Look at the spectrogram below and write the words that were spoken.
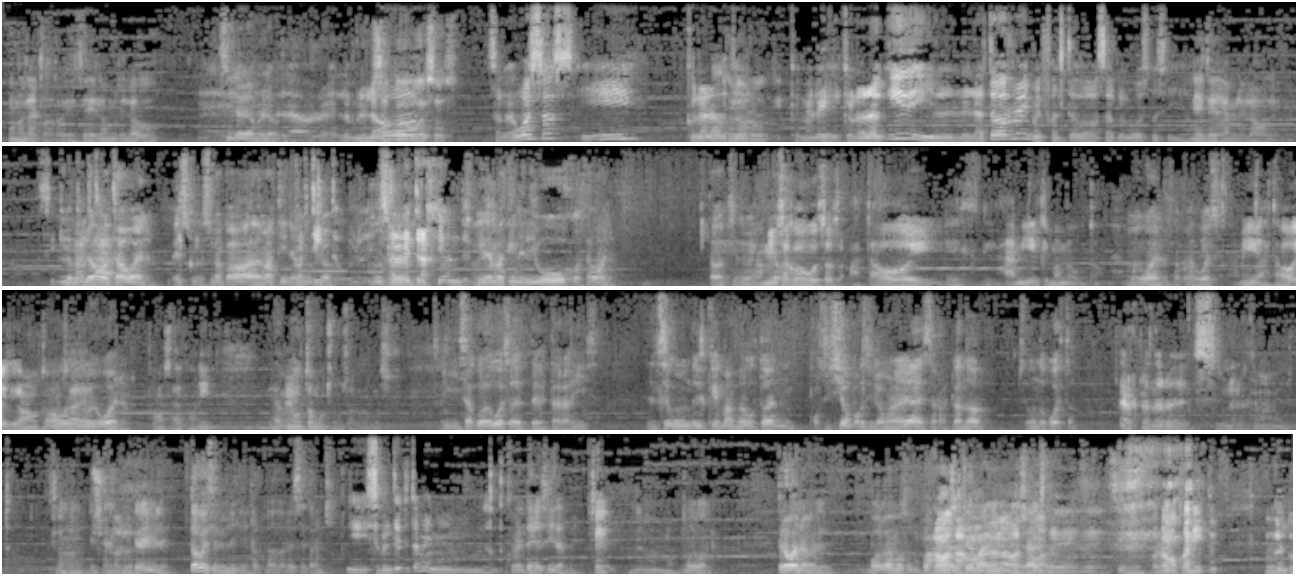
Uno de la torre, este es el hombre lobo. eh, Sí, lo del hombre lobo. la- el hombre Un saco lobo. de huesos. Saco de huesos y. Colorado Kid. Colorado Kid. Que me leí Colorado Kid y el de la torre. Y me faltó saco de huesos y. Y este es el hombre lobo. El hombre lobo está bueno. Es, es una pavada, además tiene Cortito, mucho. boludo. mucho-. Y además tiene está bueno. Está bueno, A mí el saco de huesos hasta hoy es a mí el que más me gustó. Muy bueno, saco de hueso. A mí hasta hoy el que me gustó. Vamos Muy, a ver. muy bueno. Vamos a ver con él. A mí me gustó mucho un saco de huesos. Y saco de hueso debe estar ahí. El segundo, el que más me gustó en posición, por decirlo de alguna manera, es el resplandor. Segundo puesto. El resplandor es uno de los que más me gustó. Sí, Es lo- increíble. Dos veces leí el resplandor, ese tranqui. Y Cementerio también, ¿eh? Cementerio sí también. Sí. Muy bueno. Pero bueno, volvamos un poco Volvamos al tema no, de- no, de- de, de- Sí, sí. volvamos con it.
